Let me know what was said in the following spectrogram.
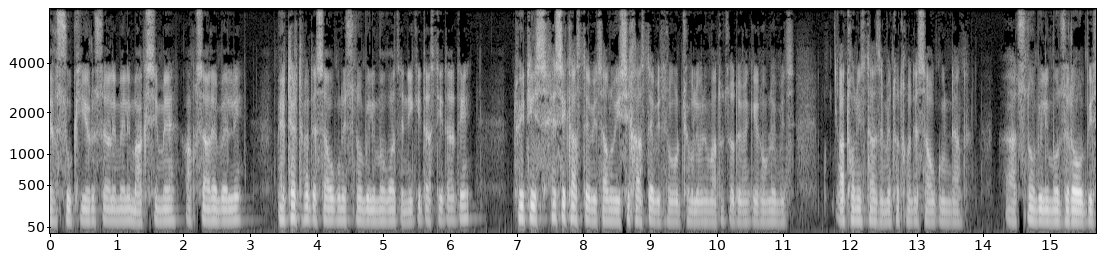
ევსუქი იერუსალიმელი, მაქსიმე აღსარებელი, მე-11 საუკუნის ცნობილი მოღვაწე ნიკიტას ტიტატი, თვითის ჰესიქასტების, ანუ ისიხასტების, როგორც ჩვეულებრივ მათ უწოდებენ კი, რომლებიც ათონის თაზე მე-14 საუკუნიდან ცნობილი მოძრაობის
